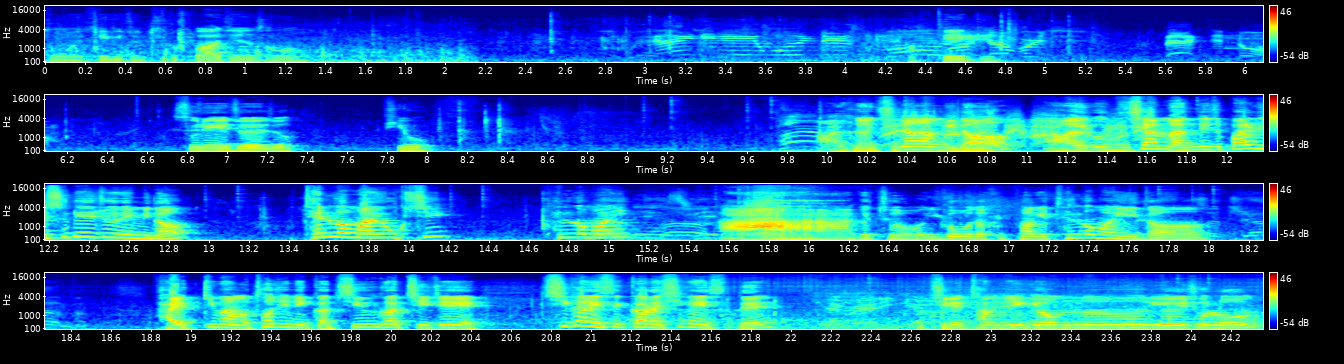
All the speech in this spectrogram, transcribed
동안 대기 좀 뒤로 빠지는 상황 normal. 수리해줘야죠. 피오. 아 그냥 지나갑니다. 아 이거 무시하면 안되죠. 빨리 수리해줘야 됩니다. 텔러마인 혹시? 텔러마인? 아 그쵸. 이거보다 급한 게 텔러마인이다. 밟기만 하면 터지니까 지금같이 이제 시간 있을 까라 시간 있을 때. 지뢰 탐지기 없는 리어의 셜론.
